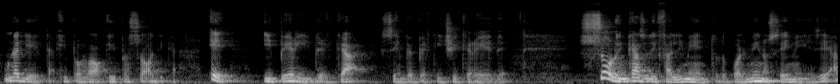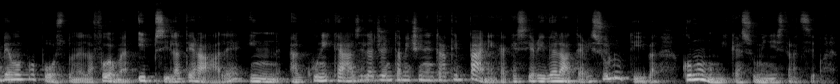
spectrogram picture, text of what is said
una dieta ipo, iposodica e iperidrica, sempre per chi ci crede. Solo in caso di fallimento, dopo almeno sei mesi, abbiamo proposto nella forma ipsilaterale, in alcuni casi, la gente entrata in panica, che si è rivelata risolutiva con un'unica somministrazione.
